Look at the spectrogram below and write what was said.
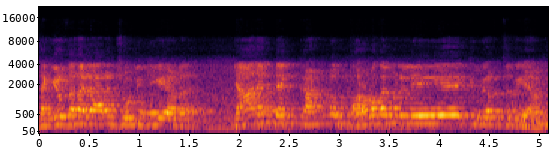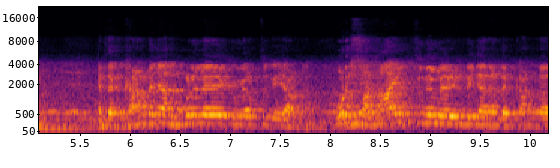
സങ്കീർത്തനകാരൻ ചോദിക്കുകയാണ് ഞാൻ എന്റെ കണ്ണ് പർവതങ്ങളിലേക്ക് ഉയർത്തുകയാണ്. എന്റെ കണ്ണ് ഞാൻ മുകളിലേക്ക് ഉയർത്തുകയാണ്. ഒരു സഹായത്തിന് വേണ്ടി ഞാൻ എന്റെ കണ്ണ്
